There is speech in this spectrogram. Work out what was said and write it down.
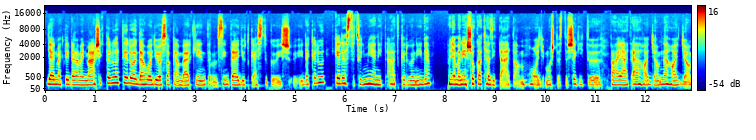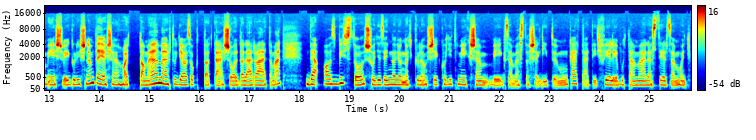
gyermekvédelem egy másik területéről, de hogy szakemberként szinte együtt kezdtük, ő is ide kerül. Kérdezted, hogy milyen itt átkerülni ide Ugye, mert én sokat hezitáltam, hogy most ezt a segítő pályát elhagyjam, ne hagyjam, és végül is nem teljesen hagytam el, mert ugye az oktatás oldalára álltam át, de az biztos, hogy ez egy nagyon nagy különbség, hogy itt mégsem végzem ezt a segítő munkát, tehát így fél év után már ezt érzem, hogy,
